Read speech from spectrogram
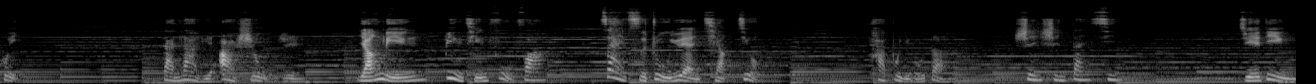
会，但腊月二十五日，杨玲病情复发，再次住院抢救，他不由得深深担心，决定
